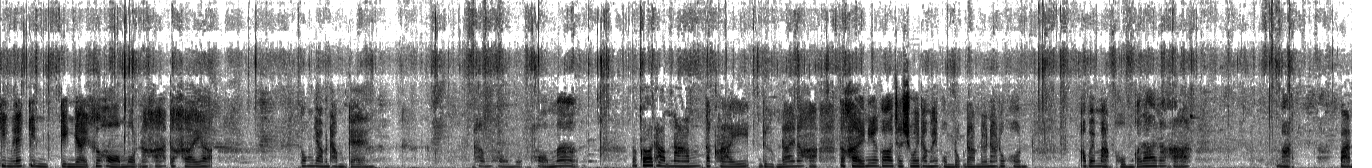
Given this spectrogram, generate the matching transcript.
กิ่งเล็กกิ่งกิ่งใหญ่คือหอมหมดนะคะ ตะไคร้อะต้มยำมันทำแกง ทำหอมหอมมาก แล้วก็ทำน้ำตะไคร้ดื่มได้นะคะ ตะไคร้เนี่ยก็จะช่วยทำให้ผมดกดำด้วยนะทุกคน เอาไปหมักผมก็ได้นะคะ หมักปั่น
